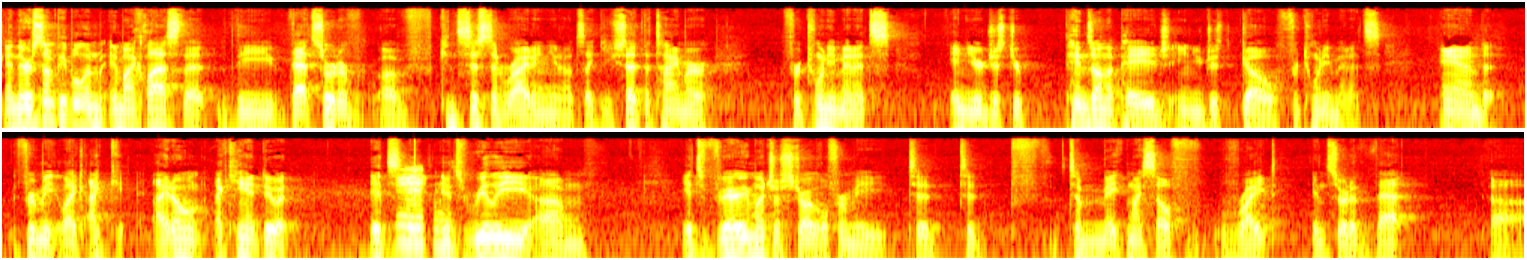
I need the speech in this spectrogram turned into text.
and there are some people in, in my class that the that sort of, of consistent writing you know it's like you set the timer for 20 minutes and you're just your pins on the page and you just go for 20 minutes and for me like i, I don't i can't do it it's mm-hmm. it, it's really um, it's very much a struggle for me to to to make myself write in sort of that uh,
